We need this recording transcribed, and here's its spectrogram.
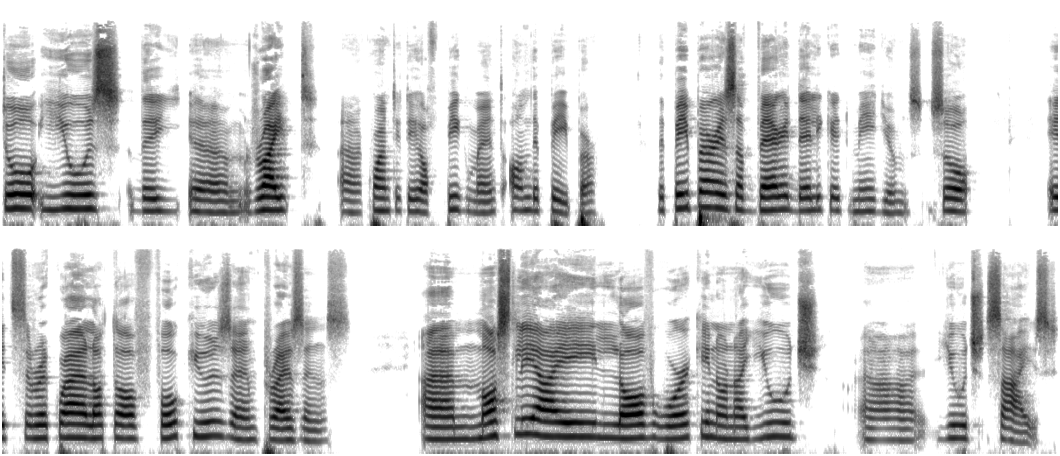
to use the um, right uh, quantity of pigment on the paper. The paper is a very delicate medium, so it's require a lot of focus and presence. Um, mostly, I love working on a huge, uh, huge size.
